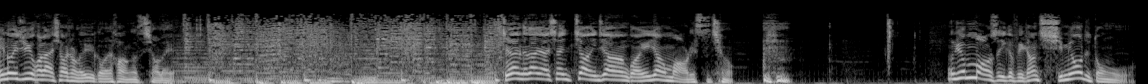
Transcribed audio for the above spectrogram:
欢迎各位继续回来，笑声雷雨，各位好，我是小雷。今天跟大家先讲一讲关于养猫的事情。我觉得猫是一个非常奇妙的动物，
